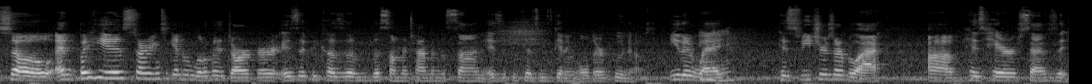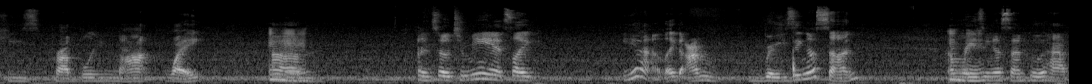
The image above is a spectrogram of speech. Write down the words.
so and but he is starting to get a little bit darker. Is it because of the summertime and the sun? Is it because he's getting older? Who knows? Either way, mm-hmm. his features are black. Um, his hair says that he's probably not white. Mm-hmm. Um, and so to me, it's like, yeah, like I'm raising a son. I'm mm-hmm. raising a son who have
